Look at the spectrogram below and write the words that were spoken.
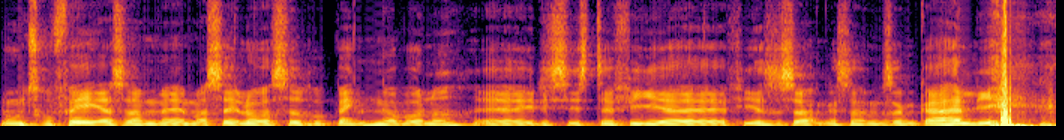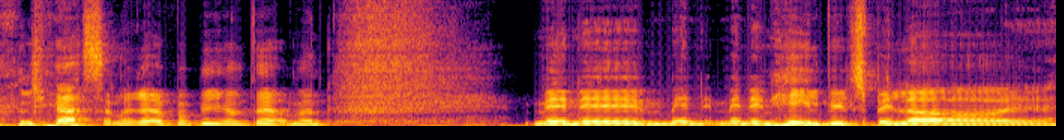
nogle trofæer, som Marcelo har siddet på bænken og vundet øh, i de sidste fire, fire sæsoner, som, som gør, at han lige, lige accelererer forbi om der. Men, men, øh, men, men en helt vild spiller, og øh,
